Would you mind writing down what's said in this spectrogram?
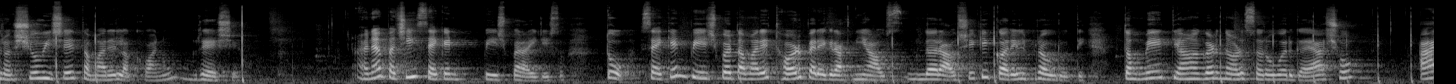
દ્રશ્યો વિશે તમારે લખવાનું રહેશે. અને પછી સેકન્ડ પેજ પર આવી જઈશું. તો સેકન્ડ પેજ પર તમારે થર્ડ પેરેગ્રાફની અંદર આવશે કે કરેલ પ્રવૃત્તિ. તમે ત્યાં આગળ નળ સરોવર ગયા છો. આ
